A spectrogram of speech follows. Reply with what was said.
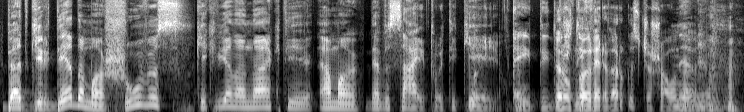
Bet girdėdama šūvius kiekvieną naktį, Ema ne visai tuo tikėjo. Ei, tai dėl Dažnai to, ir, ferverkus čia šaudo. ne,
